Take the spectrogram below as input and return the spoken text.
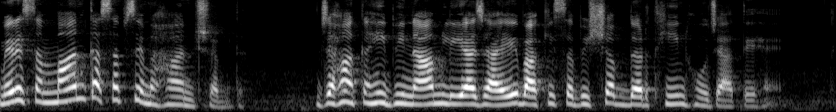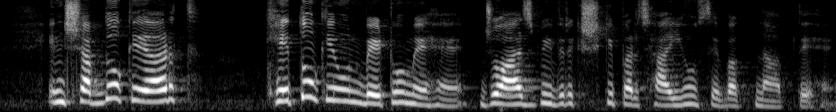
मेरे सम्मान का सबसे महान शब्द जहाँ कहीं भी नाम लिया जाए बाकी सभी शब्द अर्थहीन हो जाते हैं इन शब्दों के अर्थ खेतों के उन बेटों में हैं जो आज भी वृक्ष की परछाइयों से वक्त नापते हैं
